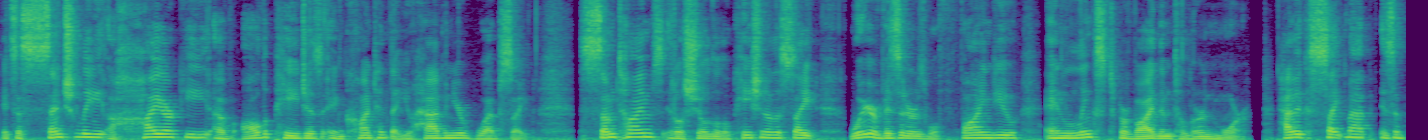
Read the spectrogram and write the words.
It's essentially a hierarchy of all the pages and content that you have in your website. Sometimes it'll show the location of the site, where your visitors will find you, and links to provide them to learn more. Having a sitemap is a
